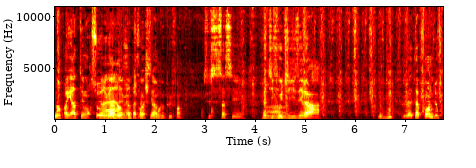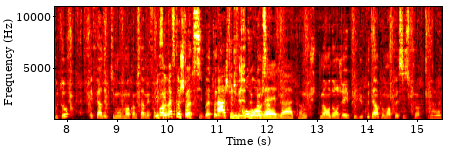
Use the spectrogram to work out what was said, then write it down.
Regarde tes morceaux Ah regarde non, les miens, tu ça vois, c'est un moi. peu plus fin. C'est ça, c'est. En fait, il Ah faut ouais. utiliser la. Le bout, de- ta pointe de couteau et faire des petits mouvements comme ça. Mais faut Mais pas. c'est pas ce que je fais. si- bah, toi, Ah, tu- je fais tu du trop grand geste, d'accord. Donc tu te mets en danger et puis du coup t'es un peu moins précise, tu vois. Ah ouais.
